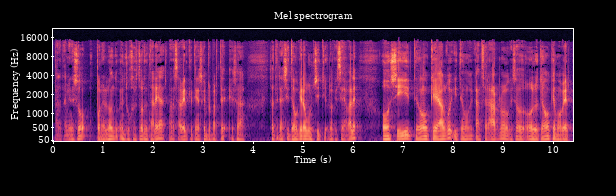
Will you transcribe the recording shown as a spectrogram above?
para también eso ponerlo en tu gestor de tareas, para saber que tienes que prepararte esa, esa tarea. Si tengo que ir a algún sitio, lo que sea, ¿vale? O si tengo que algo y tengo que cancelarlo, lo que sea, o lo tengo que mover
